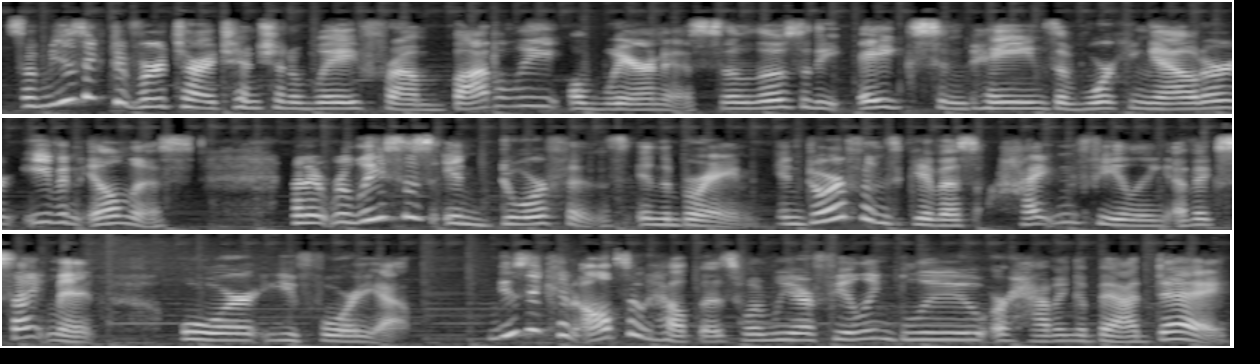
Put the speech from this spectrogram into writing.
So, music diverts our attention away from bodily awareness. So, those are the aches and pains of working out or even illness. And it releases endorphins in the brain. Endorphins give us heightened feeling of excitement or euphoria. Music can also help us when we are feeling blue or having a bad day.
